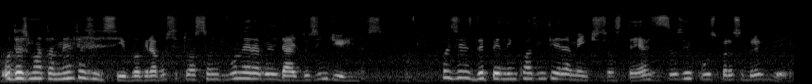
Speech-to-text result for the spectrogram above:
O desmatamento excessivo agrava a situação de vulnerabilidade dos indígenas, pois eles dependem quase inteiramente de suas terras e seus recursos para sobreviverem.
